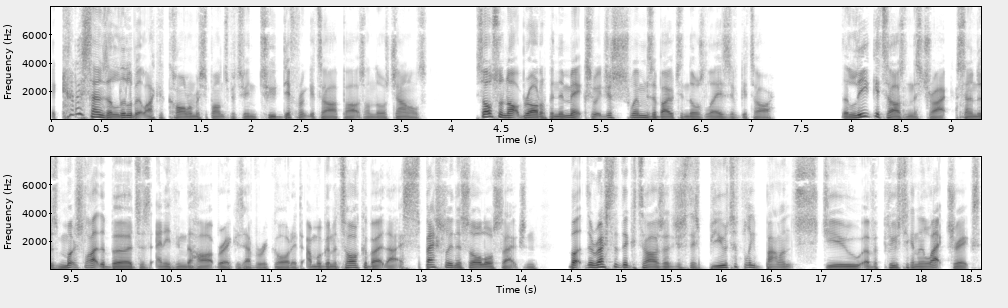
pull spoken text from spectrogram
it kind of sounds a little bit like a call and response between two different guitar parts on those channels. It's also not brought up in the mix, so it just swims about in those layers of guitar. The lead guitars on this track sound as much like the Byrds as anything the Heartbreakers ever recorded, and we're going to talk about that, especially in the solo section. But the rest of the guitars are just this beautifully balanced stew of acoustic and electrics,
